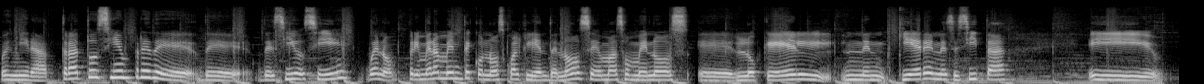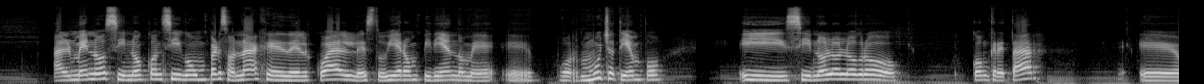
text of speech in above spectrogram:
Pues mira, trato siempre de, de, sí o sí. Bueno, primeramente conozco al cliente, ¿no? Sé más o menos eh, lo que él quiere, necesita. Y al menos si no consigo un personaje del cual estuvieron pidiéndome eh, por mucho tiempo y si no lo logro concretar, eh,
